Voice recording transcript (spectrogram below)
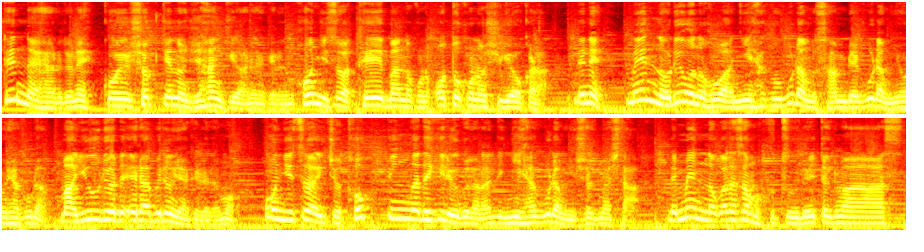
店内入るとね、こういう食器店の自販機があるんやけれども、本日は定番のこの男の修行から。でね、麺の量の方は 200g、300g、400g。まあ、有料で選べるんやけれども、本日は一応トッピングができるようことなんで 200g にしておきました。で、麺の硬さも普通でいっておきます。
